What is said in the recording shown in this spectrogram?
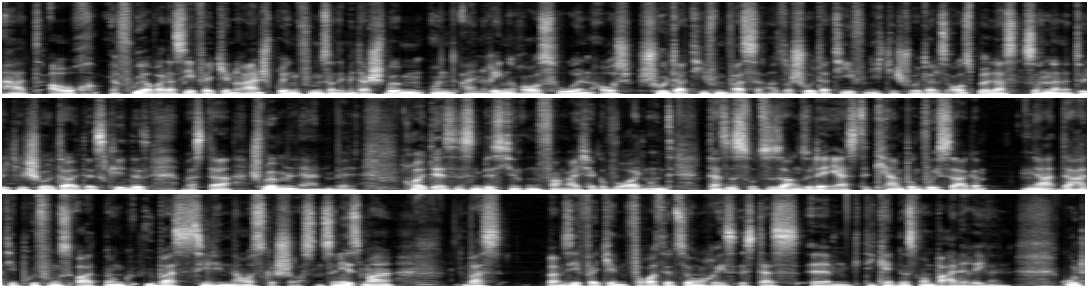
hat auch, ja, früher war das Seepferdchen reinspringen, 25 Meter schwimmen und einen Ring rausholen aus schultertiefem Wasser. Also schultertief nicht die Schulter des Ausbilders, sondern natürlich die Schulter des Kindes, was da schwimmen lernen will. Heute ist es ein bisschen umfangreicher geworden und das ist sozusagen so der erste Kernpunkt, wo ich sage, ja, da hat die Prüfungsordnung übers Ziel hinausgeschossen. Zunächst mal, was beim Seepferdchen Voraussetzung auch ist, ist das, ähm, die Kenntnis von Baderegeln. Gut,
